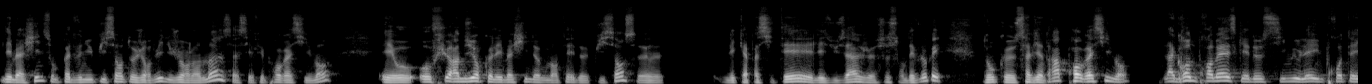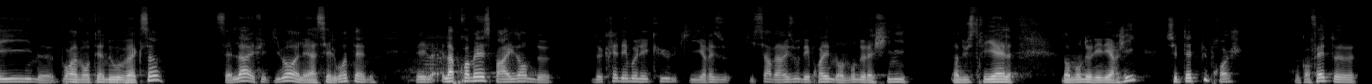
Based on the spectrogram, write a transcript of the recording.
Les machines ne sont pas devenues puissantes aujourd'hui du jour au lendemain, ça s'est fait progressivement. Et au, fur et à mesure que les machines augmentaient de puissance, euh, les capacités et les usages se sont développés. Donc euh, ça viendra progressivement. La grande promesse qui est de simuler une protéine pour inventer un nouveau vaccin, celle-là, effectivement, elle est assez lointaine. Mais la, promesse, par exemple, de, créer des molécules qui, servent à résoudre des problèmes dans le monde de la chimie industrielle, dans le monde de l'énergie, c'est peut-être plus proche. Donc en fait, euh,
